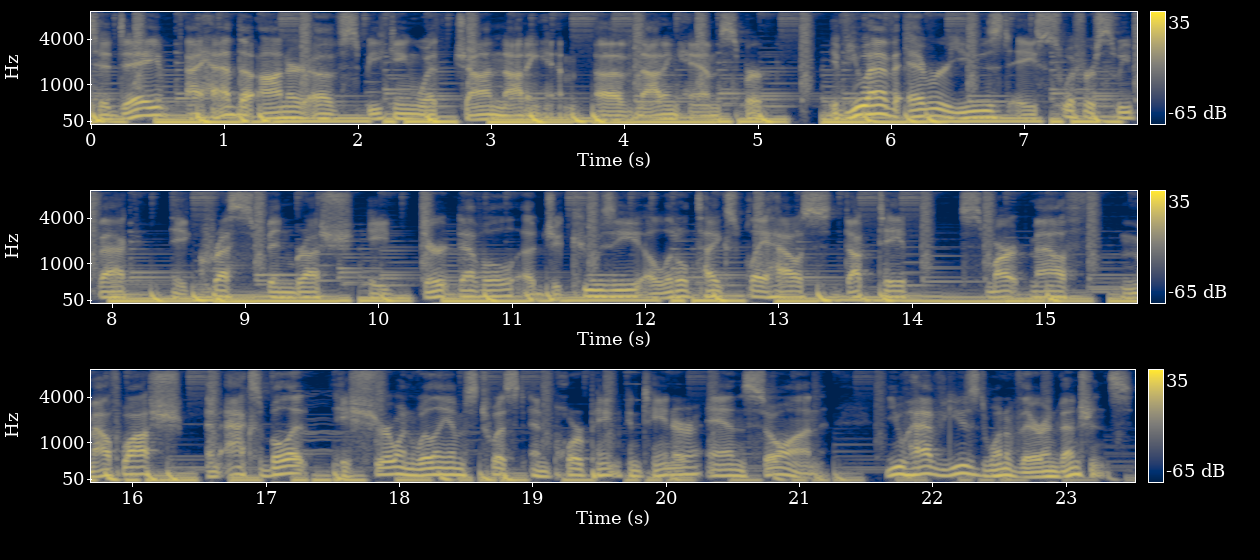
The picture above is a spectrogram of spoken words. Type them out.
today I had the honor of speaking with John Nottingham of Nottingham Spirk. If you have ever used a Swiffer SweepVac, a Crest spin brush, a Dirt Devil, a jacuzzi, a Little Tikes Playhouse, duct tape, Smart Mouth mouthwash, an Axe Bullet, a Sherwin Williams twist and pour paint container, and so on, you have used one of their inventions.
